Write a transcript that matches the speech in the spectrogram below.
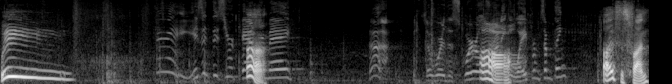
Whee! Hey, isn't this your Huh. camera, May? So were the squirrels Aw. running away from something? Oh, this is fun.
